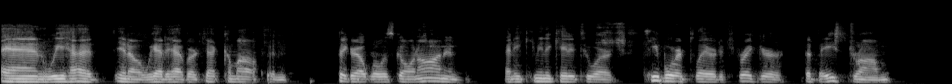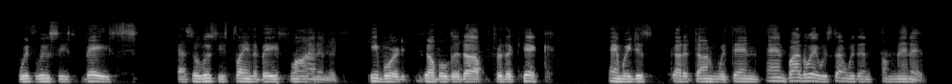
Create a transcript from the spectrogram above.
and we had you know we had to have our tech come up and figure out what was going on. And and he communicated to our keyboard player to trigger the bass drum with lucy's bass. And so lucy's playing the bass line and the keyboard doubled it up for the kick. And we just got it done within and by the way it was done within a minute.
